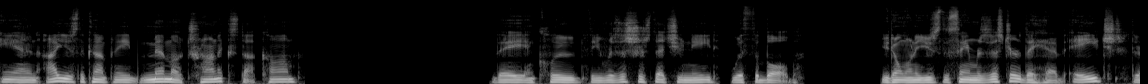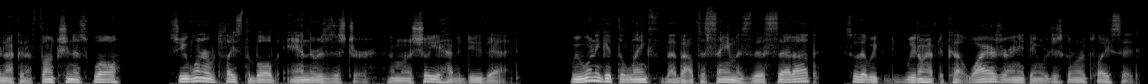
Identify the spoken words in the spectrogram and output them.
and I use the company Memotronics.com. They include the resistors that you need with the bulb. You don't want to use the same resistor, they have aged, they're not going to function as well. So you want to replace the bulb and the resistor. I'm going to show you how to do that. We want to get the length about the same as this setup so that we, we don't have to cut wires or anything. We're just going to replace it.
